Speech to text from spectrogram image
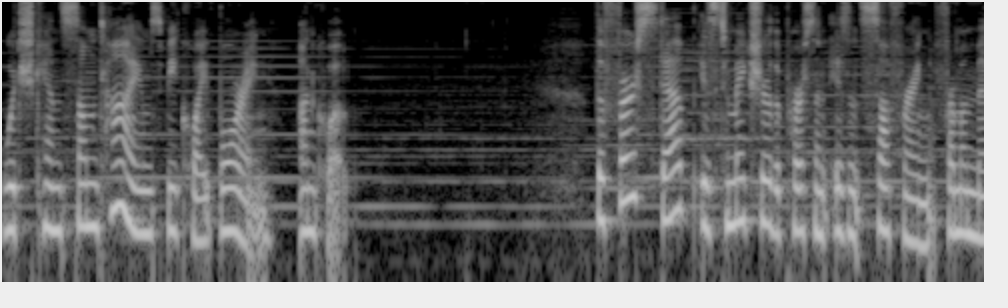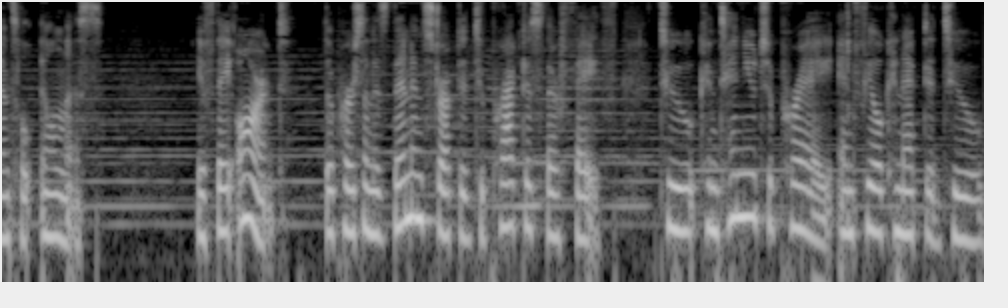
which can sometimes be quite boring. Unquote. The first step is to make sure the person isn't suffering from a mental illness. If they aren't, the person is then instructed to practice their faith, to continue to pray and feel connected to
